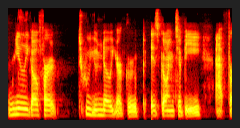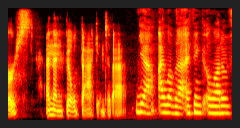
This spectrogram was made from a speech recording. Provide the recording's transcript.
really go for who you know your group is going to be at first and then build back into that yeah i love that i think a lot of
